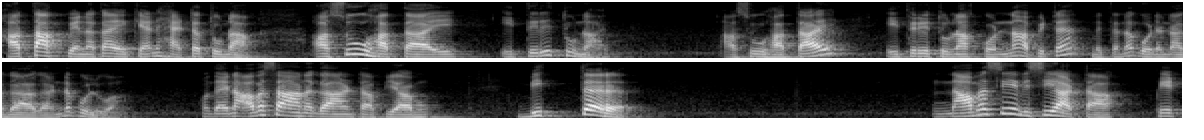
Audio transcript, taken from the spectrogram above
7ක් වෙනකන් ඒ කියන්නේ 63ක් 87යි ඉතිරි 3යි අසූ හතයි ඉතිරි තුනක් ඔන්න අපිට මෙතන ගොඩ නගාගන්න පුළුවන්. හොඳ එන අවසාන ගානට අපි යමු. බිත්තර නවසය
